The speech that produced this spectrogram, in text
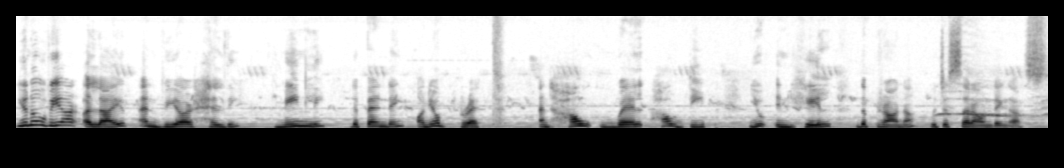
You know, we are alive and we are healthy mainly depending on your breath and how well, how deep you inhale the prana which is surrounding us.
